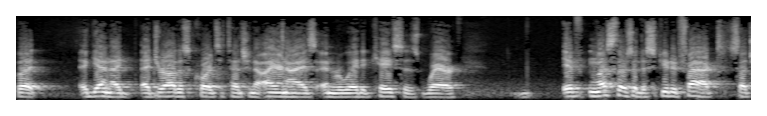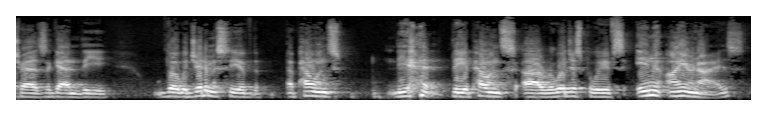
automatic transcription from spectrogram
But again, I, I draw this court's attention to Iron Eyes and related cases where if unless there's a disputed fact, such as again the the legitimacy of the appellant's the the appellant's uh, religious beliefs in Iron Eyes,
